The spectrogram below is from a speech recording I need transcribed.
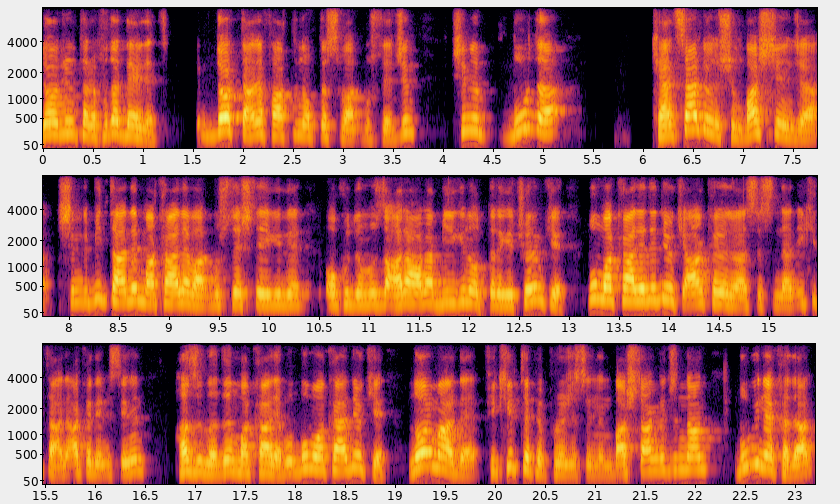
dördüncü tarafı da devlet. Dört tane farklı noktası var bu sürecin. Şimdi burada kentsel dönüşüm başlayınca şimdi bir tane makale var bu süreçle ilgili okuduğumuzda ara ara bilgi notlara geçiyorum ki bu makalede diyor ki Ankara Üniversitesi'nden iki tane akademisyenin hazırladığı makale bu. Bu makale diyor ki normalde Fikirtepe projesinin başlangıcından bugüne kadar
